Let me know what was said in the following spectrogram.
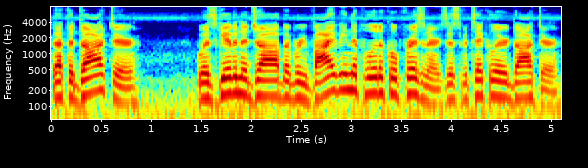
That the doctor was given a job of reviving the political prisoners, this particular doctor,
